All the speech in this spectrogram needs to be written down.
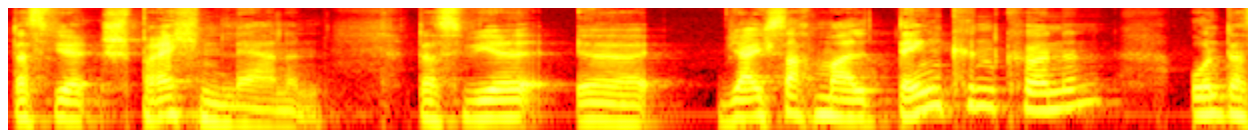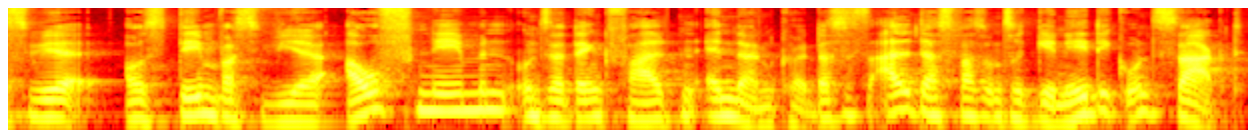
dass wir sprechen lernen, dass wir, äh, ja, ich sag mal, denken können und dass wir aus dem, was wir aufnehmen, unser Denkverhalten ändern können. Das ist all das, was unsere Genetik uns sagt.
